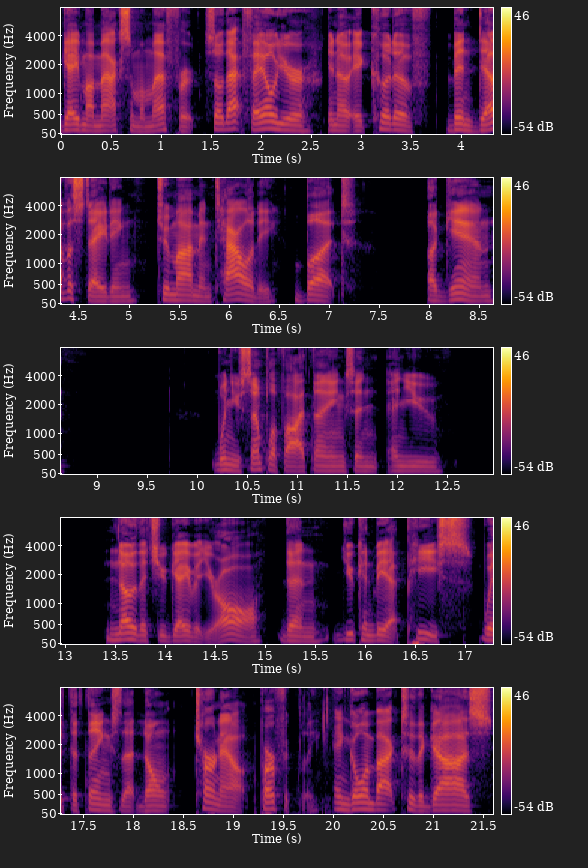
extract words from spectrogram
gave my maximum effort. So that failure, you know, it could have been devastating to my mentality, but again, when you simplify things and, and you know that you gave it your all, then you can be at peace with the things that don't turn out perfectly. And going back to the guys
